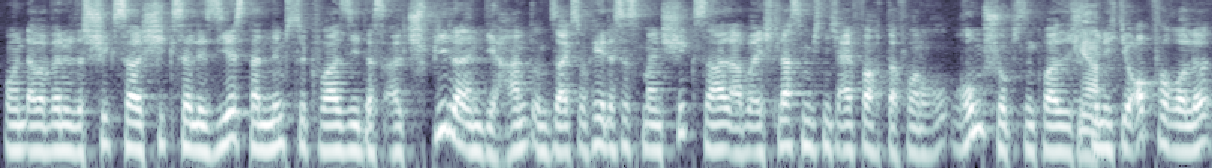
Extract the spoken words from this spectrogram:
Und aber wenn du das Schicksal schicksalisierst, dann nimmst du quasi das als Spieler in die Hand und sagst, okay, das ist mein Schicksal, aber ich lasse mich nicht einfach davon rumschubsen, quasi ich ja. spiele nicht die Opferrolle,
